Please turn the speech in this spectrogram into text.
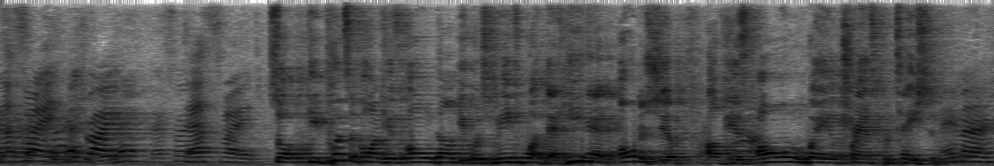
that's right. That's right. That's right. That's right. So he puts him on his own donkey, which means what? That he had ownership of his own way of transportation. Amen.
